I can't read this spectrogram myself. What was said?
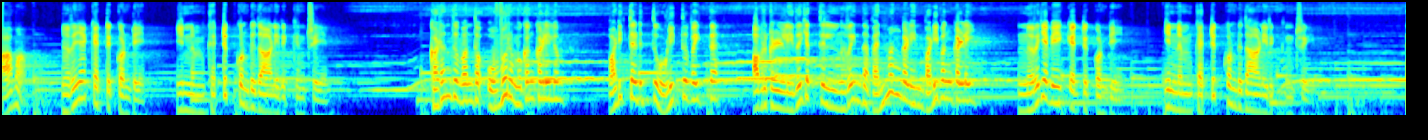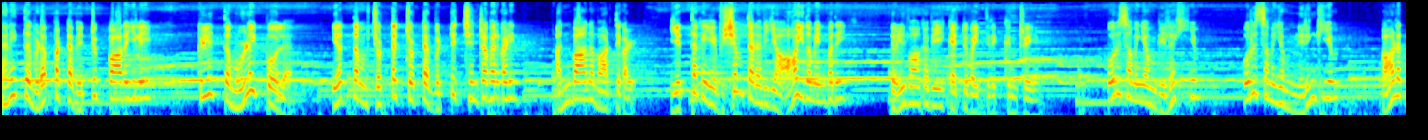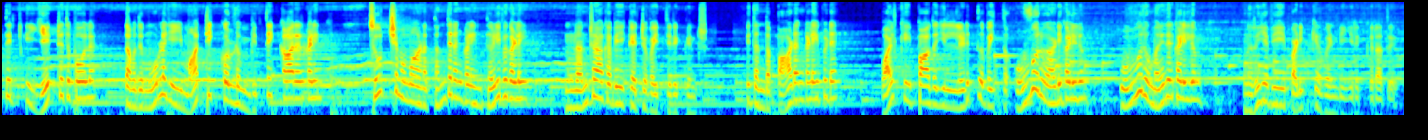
ஆமாம் நிறைய கற்றுக்கொண்டேன் இன்னும் கற்றுக்கொண்டுதான் இருக்கின்றேன். கடந்து வந்த ஒவ்வொரு முகங்களிலும் வடித்தெடுத்து ஒழித்து வைத்த அவர்கள் இதயத்தில் நிறைந்த வன்மங்களின் வடிவங்களை நிறையவே கற்றுக்கொண்டேன் இன்னும் கற்றுக்கொண்டுதான் இருக்கின்றேன். தனித்து விடப்பட்ட வெற்றுப்பாதையிலே கிழித்த முள்ளைப் போல இரத்தம் சொட்ட சொட்ட விட்டுச் சென்றவர்களின் அன்பான வார்த்தைகள் எத்தகைய விஷம் தடவிய ஆயுதம் என்பதை தெளிவாகவே கற்று வைத்திருக்கின்றேன். ஒரு சமயம் விலகியும் ஒரு சமயம் நெருங்கியும் காலத்திற்கு ஏற்றது போல தமது மூளையை மாற்றிக்கொள்ளும் வித்தைக்காரர்களின் சூட்சமமான தந்திரங்களின் தெளிவுகளை நன்றாகவே கற்று வைத்திருக்கின்றேன். தந்த பாடங்களை விட வாழ்க்கை பாதையில் எடுத்து வைத்த ஒவ்வொரு அடிகளிலும் ஒவ்வொரு மனிதர்களிலும் நிறையவே படிக்க வேண்டியிருக்கிறது.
